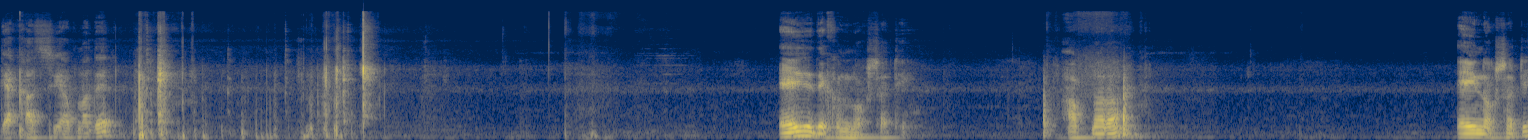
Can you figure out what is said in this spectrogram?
দেখাচ্ছি আপনাদের। এই যে দেখুন নকশাটি। আপনারা এই নকশাটি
